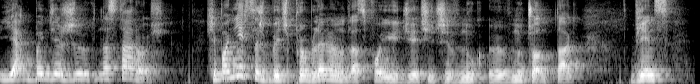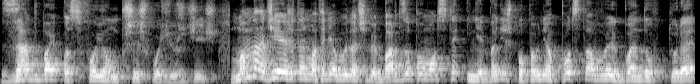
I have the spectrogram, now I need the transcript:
jak będziesz żył na starość. Chyba nie chcesz być problemem dla swoich dzieci czy wnuk, wnucząt, tak? Więc zadbaj o swoją przyszłość już dziś. Mam nadzieję, że ten materiał był dla Ciebie bardzo pomocny i nie będziesz popełniał podstawowych błędów, które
